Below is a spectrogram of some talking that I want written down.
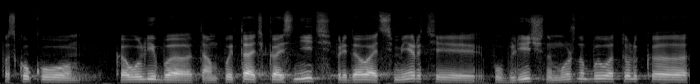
поскольку кого-либо там пытать, казнить, предавать смерти публично можно было только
